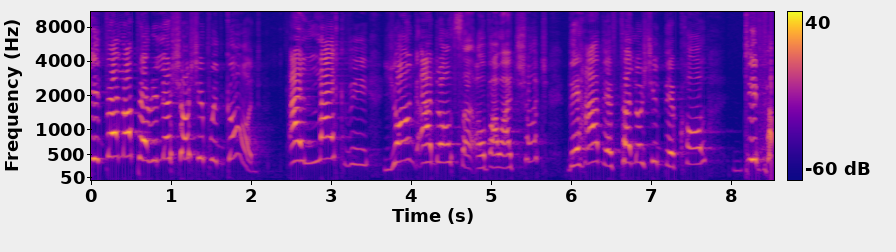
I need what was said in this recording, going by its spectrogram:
Develop a relationship with God. I like the young adults of our church. They have a fellowship they call Deeper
